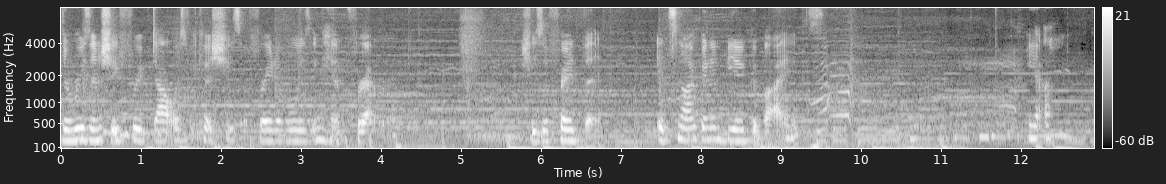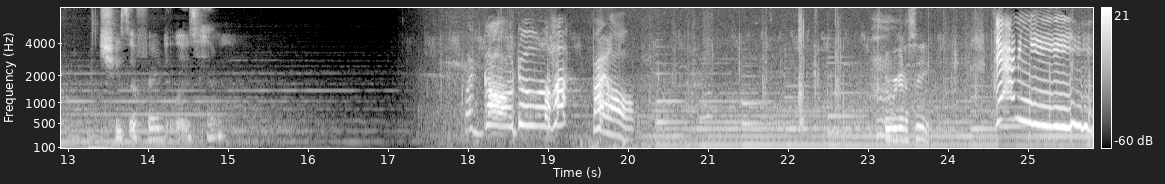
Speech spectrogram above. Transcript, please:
the reason she freaked out was because she's afraid of losing him forever. She's afraid that it's not gonna be a goodbye. It's, yeah. She's afraid to lose him. Let's go to the hospital. Who are we gonna see? Daddy!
